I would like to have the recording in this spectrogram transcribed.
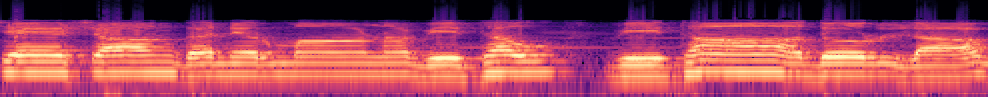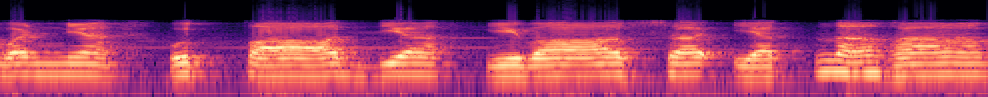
शेषाङ्गनिर्माणविधौ विधादुर्लावण्य उत्पाद्य इवास यत्नः।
